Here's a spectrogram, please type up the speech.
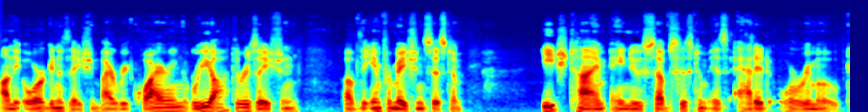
on the organization by requiring reauthorization of the information system each time a new subsystem is added or removed,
